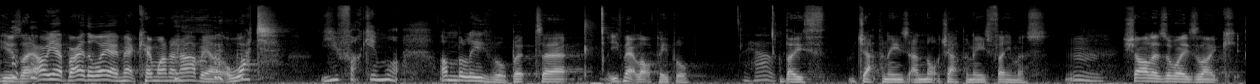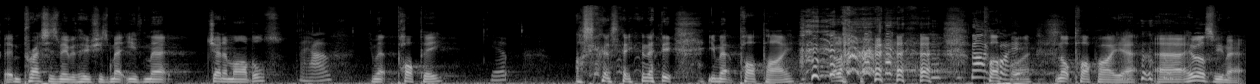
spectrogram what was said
He was like, "Oh yeah, by the way, I met Ken Watanabe." I'm like, what? You fucking what? Unbelievable. But uh, you've met a lot of people, I have. both Japanese and not Japanese, famous. Hmm. Charlotte's always like impresses me with who she's met. You've met Jenna Marbles. I have. You met Poppy. Yep. I was going to say, Nelly, you met Popeye. Not Popeye. quite. Not Popeye yet. Uh, who else have you met?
